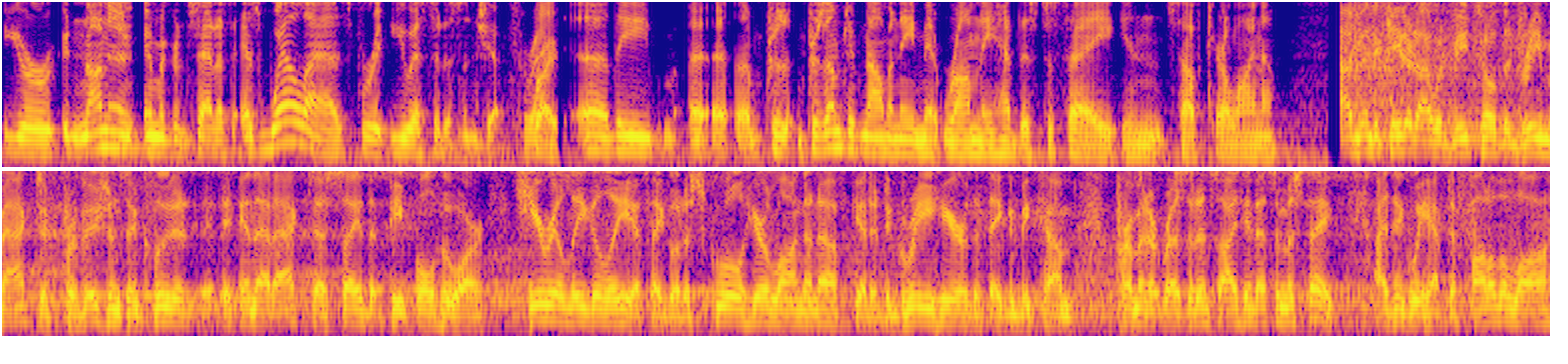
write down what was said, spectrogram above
your non-immigrant status as well as for U.S. citizenship. Right. Uh, the uh, uh, pres- presumptive nominee Mitt Romney had this to say in South Carolina. I've indicated I would veto the DREAM Act if provisions included in that act uh, say that people who are here illegally, if they go to school here long enough, get a degree here, that they can become permanent residents. I think that's a mistake. I think we have to follow the law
